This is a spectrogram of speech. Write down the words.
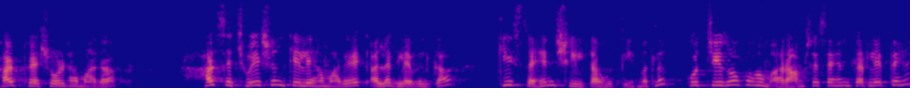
हर थ्रेशोल्ड हमारा, हर सिचुएशन के लिए हमारा एक अलग लेवल का की सहनशीलता होती है। मतलब कुछ चीज़ों को हम आराम से सहन कर लेते हैं,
